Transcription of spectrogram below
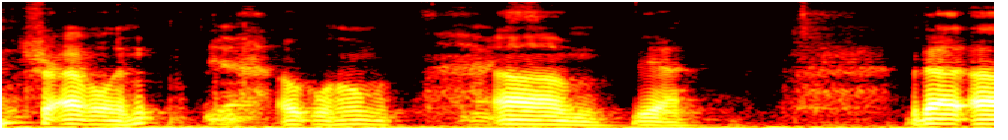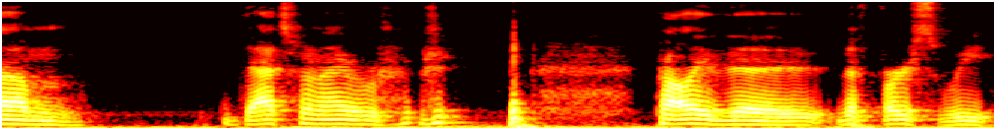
traveling Yeah. Oklahoma. Nice. Um, yeah. But that um, that's when I probably the the first week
